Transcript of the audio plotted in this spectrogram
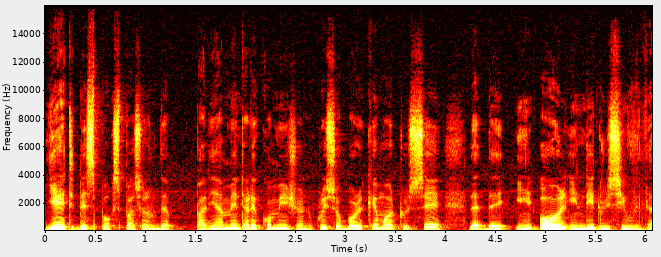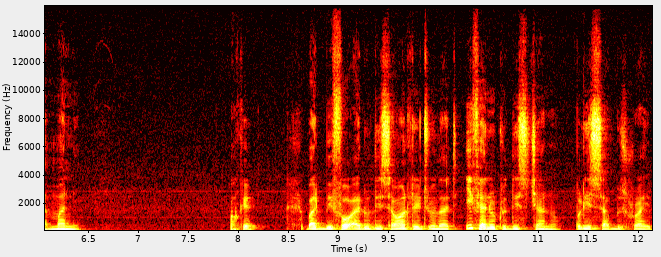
Yet the spokesperson of the Parliamentary Commission, Chris Obore, came out to say that they all indeed received the money. Okay? But before I do this, I want to let you know that if you're new to this channel, please subscribe.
